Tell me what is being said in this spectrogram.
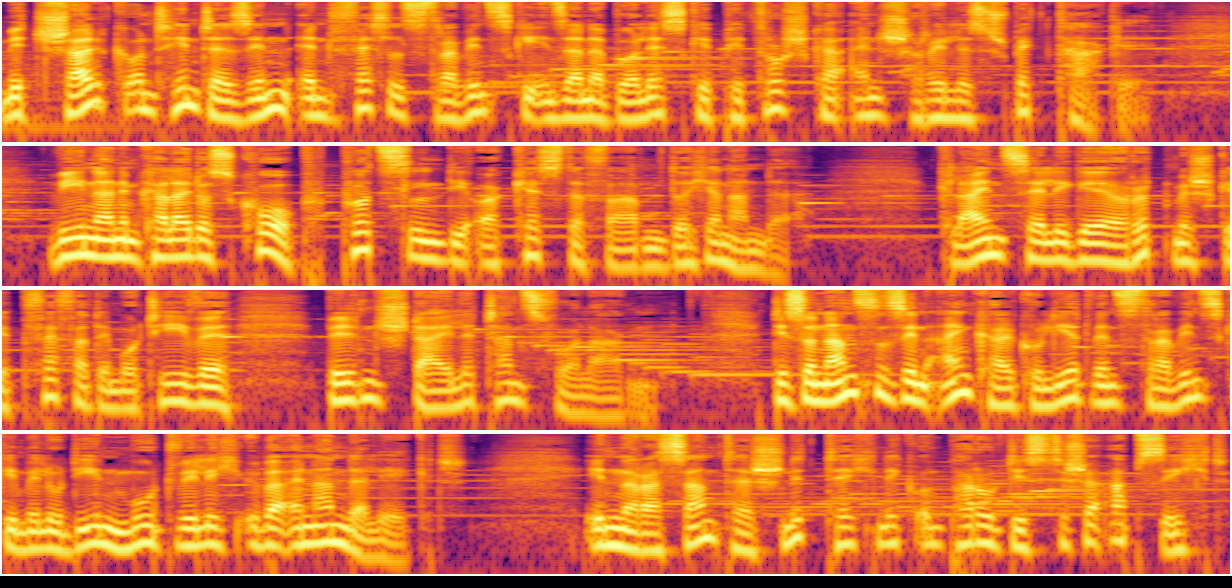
Mit Schalk und Hintersinn entfesselt Strawinski in seiner Burleske Petruschka ein schrilles Spektakel. Wie in einem Kaleidoskop purzeln die Orchesterfarben durcheinander. Kleinzellige, rhythmisch gepfefferte Motive bilden steile Tanzvorlagen. Dissonanzen sind einkalkuliert, wenn Strawinski Melodien mutwillig übereinanderlegt. In rasanter Schnitttechnik und parodistischer Absicht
